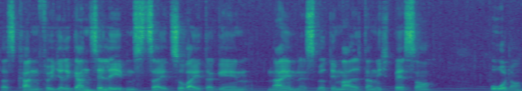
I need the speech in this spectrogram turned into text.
Das kann für ihre ganze Lebenszeit so weitergehen. Nein, es wird im Alter nicht besser. Oder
